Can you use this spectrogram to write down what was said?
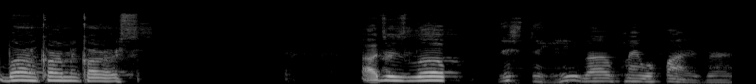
buying Carmen cars. I just love This thing. he love playing with fire, bruh.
